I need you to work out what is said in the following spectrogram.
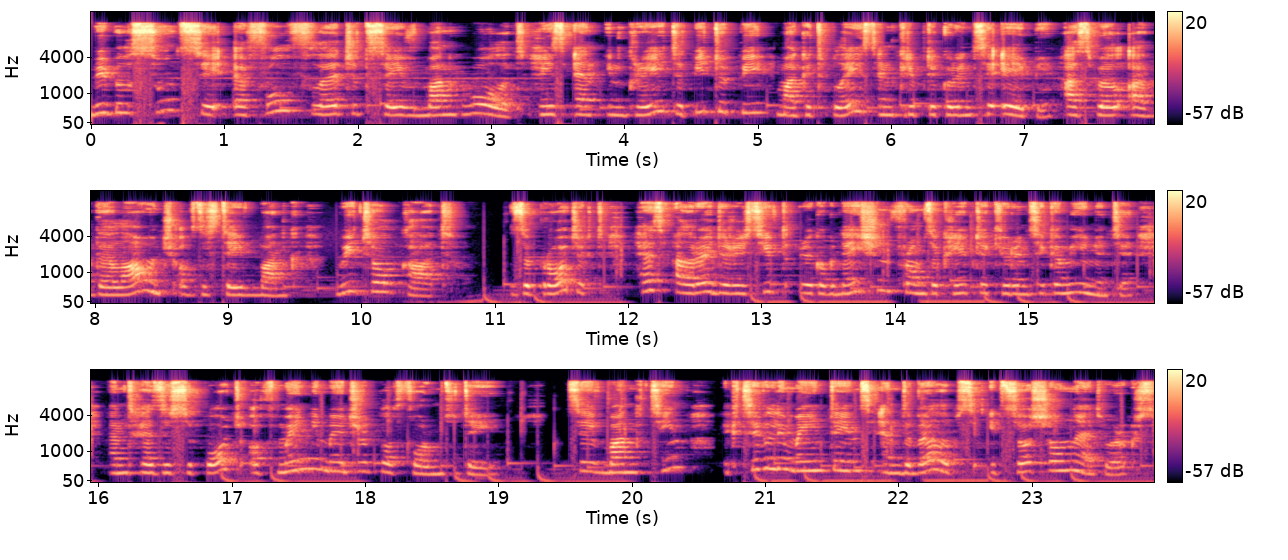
We will soon see a full-fledged SafeBank wallet with an integrated P2P marketplace and cryptocurrency API, as well as the launch of the SafeBank virtual card. The project has already received recognition from the cryptocurrency community and has the support of many major platforms today. SafeBank team actively maintains and develops its social networks,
